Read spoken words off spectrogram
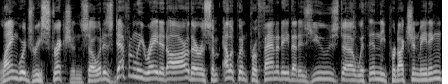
language restrictions. So it is definitely rated R. There is some eloquent profanity that is used uh, within the production meeting.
